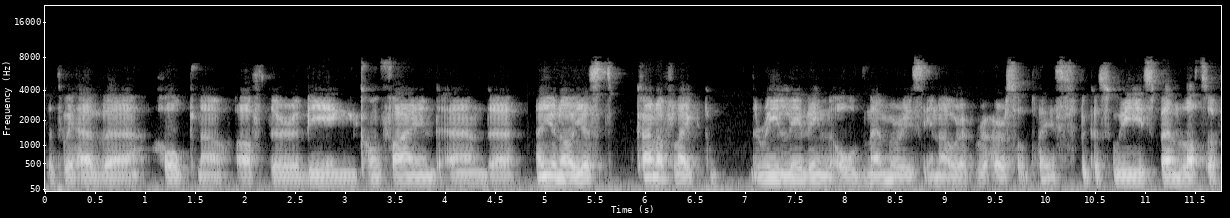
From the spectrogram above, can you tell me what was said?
that we have uh, hope now after being confined and uh, and you know just kind of like reliving old memories in our rehearsal place because we spend lots of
